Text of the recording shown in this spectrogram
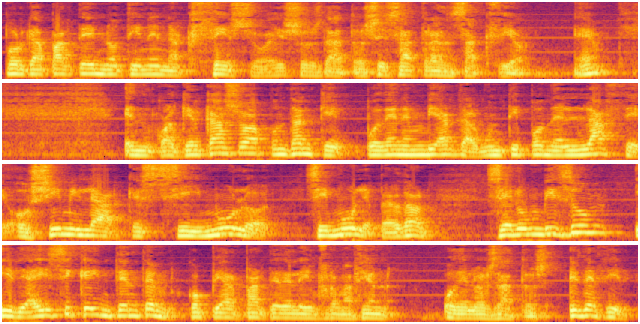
porque aparte no tienen acceso a esos datos, esa transacción. En cualquier caso, apuntan que pueden enviarte algún tipo de enlace o similar que simule perdón, ser un Bizum y de ahí sí que intenten copiar parte de la información o de los datos. Es decir,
